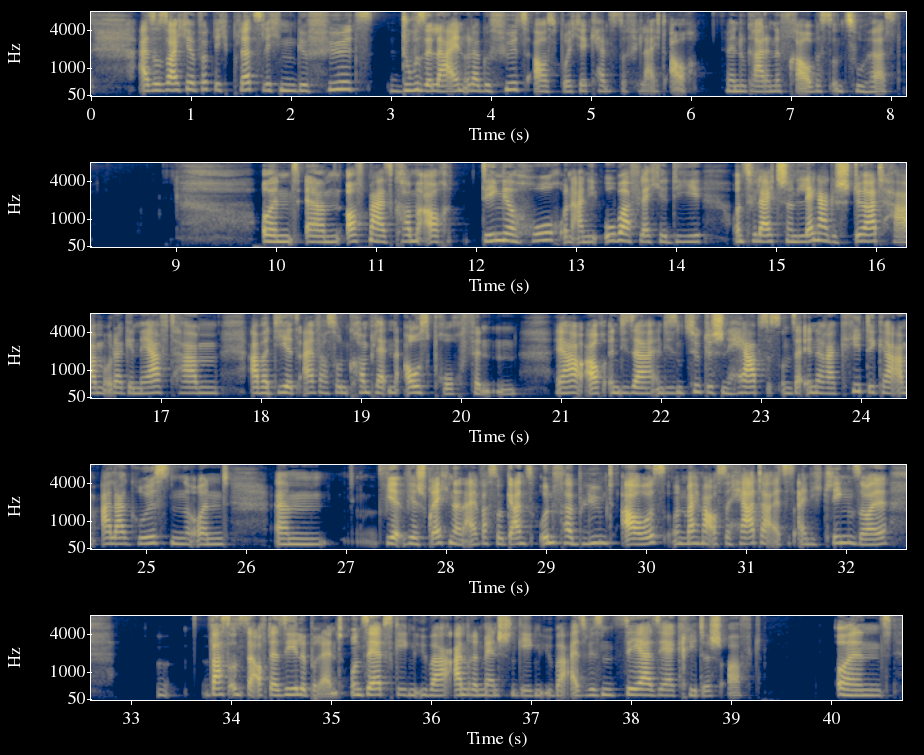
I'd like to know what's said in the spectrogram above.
Also solche wirklich plötzlichen Gefühlsduseleien oder Gefühlsausbrüche kennst du vielleicht auch, wenn du gerade eine Frau bist und zuhörst. Und ähm, oftmals kommen auch Dinge hoch und an die Oberfläche, die uns vielleicht schon länger gestört haben oder genervt haben, aber die jetzt einfach so einen kompletten Ausbruch finden. Ja, auch in dieser, in diesem zyklischen Herbst ist unser innerer Kritiker am allergrößten und ähm, wir, wir sprechen dann einfach so ganz unverblümt aus und manchmal auch so härter, als es eigentlich klingen soll, was uns da auf der Seele brennt und selbst gegenüber, anderen Menschen gegenüber. Also wir sind sehr, sehr kritisch oft. Und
